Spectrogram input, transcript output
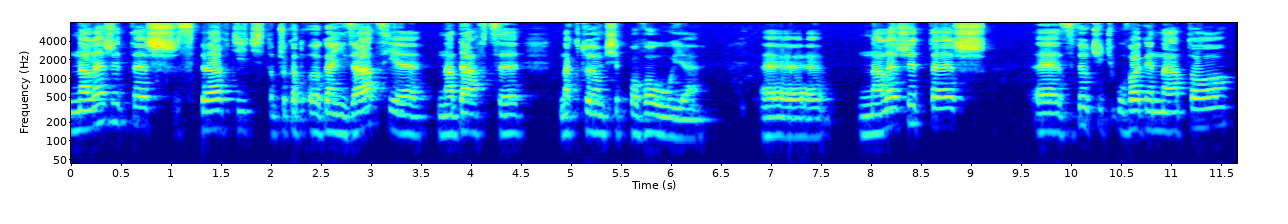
Należy też sprawdzić na przykład organizację nadawcy, na którą się powołuje. E, należy też e, zwrócić uwagę na to,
